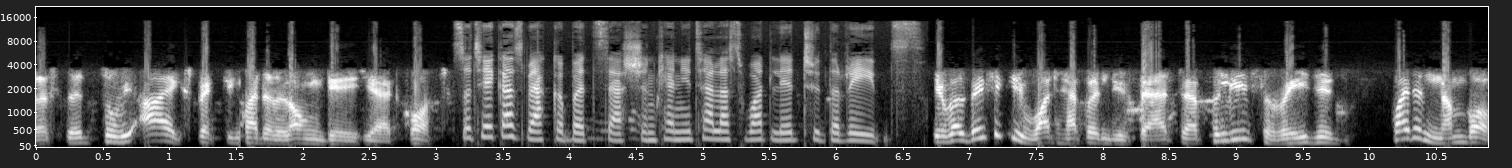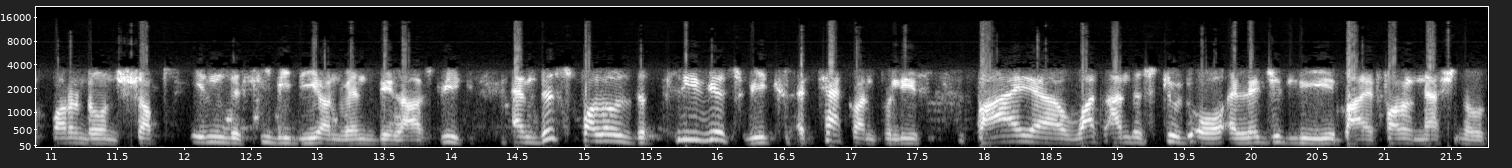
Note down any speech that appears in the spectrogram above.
arrested. So we are expecting quite a long day here at court. So take us back a bit, Sashin. Can you tell us what led to the raids? Yeah, well, basically what happened is that uh, police raided quite a number of foreign-owned shops in the CBD on Wednesday last week. And this follows the previous week's attack on police by uh, what's understood or allegedly by foreign nationals,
